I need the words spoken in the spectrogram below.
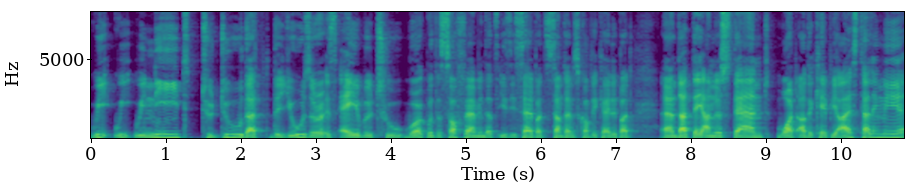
we, we we need to do that the user is able to work with the software. I mean that's easy said, but sometimes complicated. But and that they understand what are the KPIs telling me,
